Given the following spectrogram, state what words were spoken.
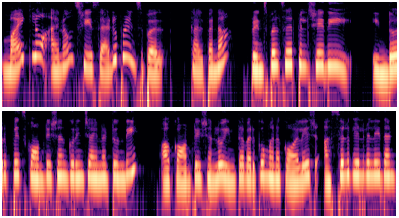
మైక్లో అనౌన్స్ చేశాడు ప్రిన్సిపల్. కల్పన ప్రిన్సిపల్ సార్ పిలిచేది ఇండోర్ క్విజ్ కాంపిటీషన్ గురించి అయినట్టుంది. ఆ కాంపిటీషన్లో ఇంతవరకు మన కాలేజ్ అస్సలు గెలవలేదంట.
